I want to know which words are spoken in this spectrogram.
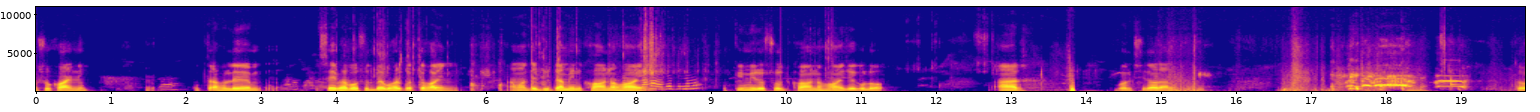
অসুখ হয়নি। তাহলে সেইভাবে ওষুধ ব্যবহার করতে হয়নি। আমাদের ভিটামিন খাওয়ানো হয়, কৃমির ওষুধ খাওয়ানো হয় যেগুলো। আর বলছি দাঁড়ান। তো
